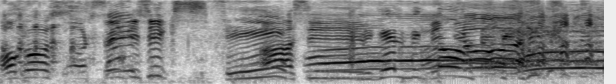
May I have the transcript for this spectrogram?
August 26. Si, Ah, si Miguel Victor.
